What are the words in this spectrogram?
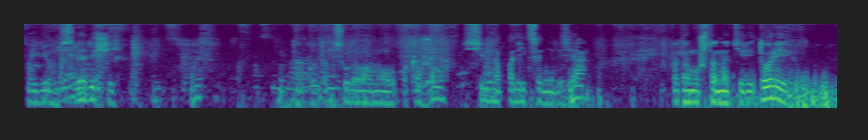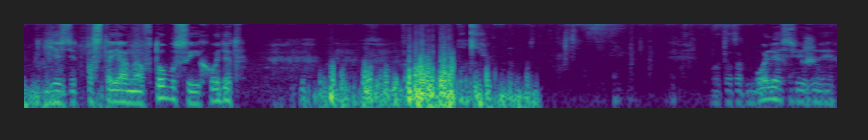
Пойдем в следующий. Вот так вот отсюда вам его покажу. Сильно палиться нельзя, потому что на территории ездят постоянно автобусы и ходят работники. Вот этот более свежее.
